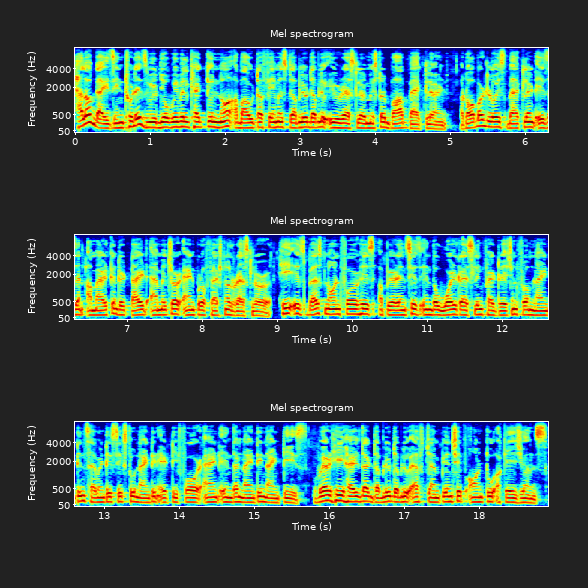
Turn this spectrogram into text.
Hello guys, in today's video we will get to know about a famous WWE wrestler Mr. Bob Backlund. Robert Louis Backlund is an American retired amateur and professional wrestler. He is best known for his appearances in the World Wrestling Federation from 1976 to 1984 and in the 1990s, where he held the WWF Championship on two occasions.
